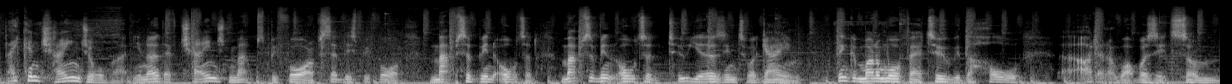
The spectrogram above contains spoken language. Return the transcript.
they can change all that. You know, they've changed maps before. I've said this before. Maps have been altered. Maps have been altered two years into a game. Think of Modern Warfare 2 with the whole Uh, I don't know what was it, some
